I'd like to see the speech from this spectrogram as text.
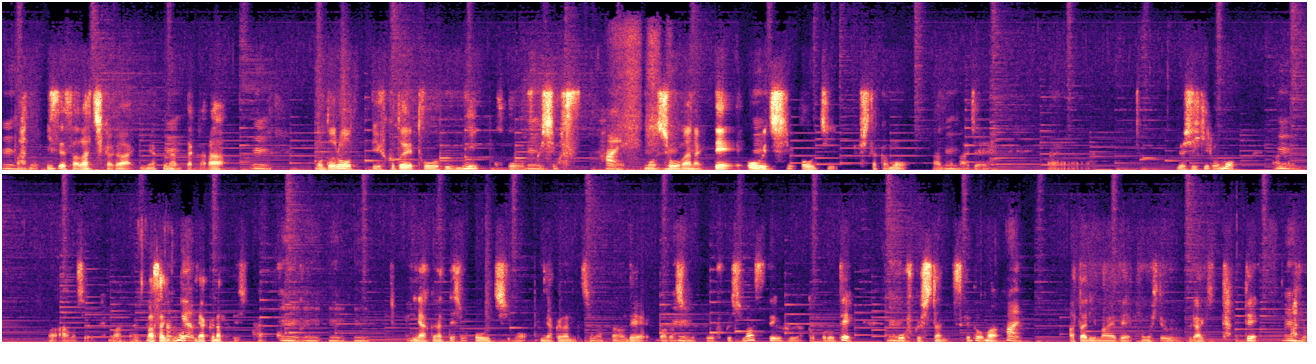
うん。うあの伊勢貞親がいなくなったからうん。戻ろうっていうことで東軍に降伏します。はい。もうしょうがない。で大内大内義孝もあの、うんあじゃああー義弘もあの、うん。まあ、あのそうねままさにもいなくなってしまう。いなくなってしまう、大内もいなくなってしまったので、私も降伏しますっていう風なところでうん。降伏したんですけど、まあ、はい。当たり前で、この人を裏切ったので、うんあの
